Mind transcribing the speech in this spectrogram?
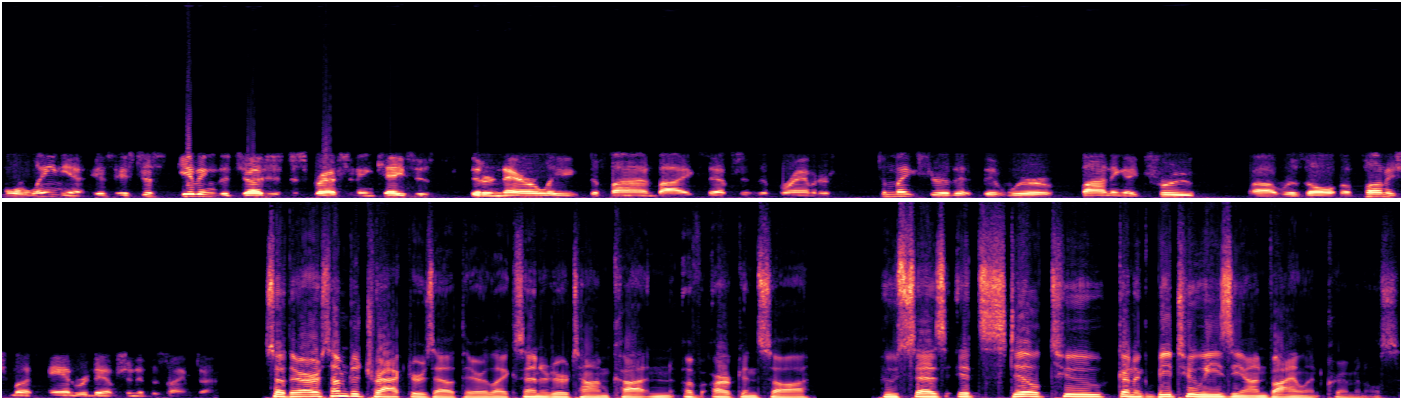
more lenient. It's, it's just giving the judges discretion in cases – that are narrowly defined by exceptions and parameters to make sure that, that we're finding a true uh, result of punishment and redemption at the same time. So there are some detractors out there, like Senator Tom Cotton of Arkansas, who says it's still too going to be too easy on violent criminals.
